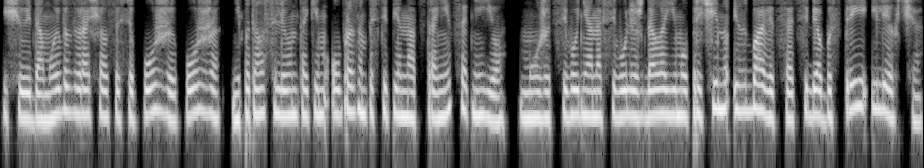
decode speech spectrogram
Еще и домой возвращался все позже и позже. Не пытался ли он таким образом постепенно отстраниться от нее? Может, сегодня она всего лишь дала ему причину избавиться от себя быстрее и легче,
